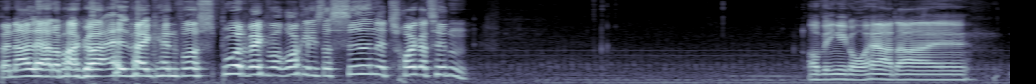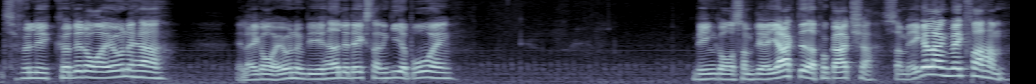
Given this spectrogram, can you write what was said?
Banal er der bare gør alt, hvad han kan for at spurt væk, hvor Roglic der siddende trykker til den. Og Vingegaard her, der er øh, selvfølgelig kørt lidt over evne her. Eller ikke over evne, vi havde lidt ekstra energi at bruge af. Vingård, som bliver jagtet af Pogacar, som ikke er langt væk fra ham.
